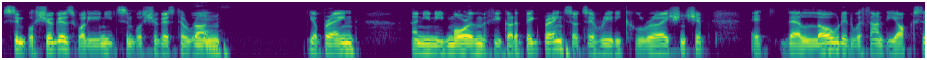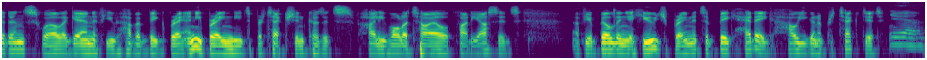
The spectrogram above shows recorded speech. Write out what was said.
simple sugars. Well, you need simple sugars to run yes. your brain and you need more of them if you've got a big brain. So it's a really cool relationship. It they're loaded with antioxidants. Well, again, if you have a big brain, any brain needs protection because it's highly volatile fatty acids. If you're building a huge brain, it's a big headache. How are you going to protect it? Yeah.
